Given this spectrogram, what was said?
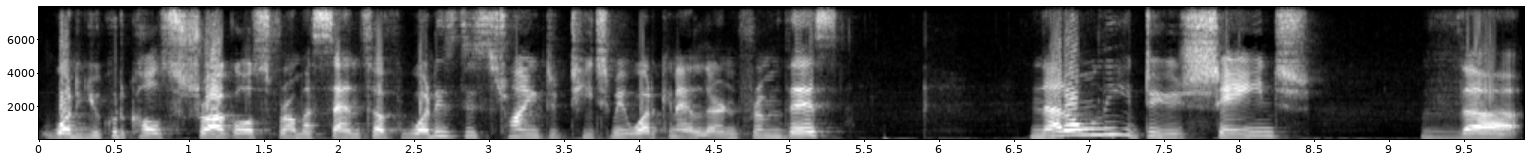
what you could call struggles from a sense of what is this trying to teach me? What can I learn from this? Not only do you change the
